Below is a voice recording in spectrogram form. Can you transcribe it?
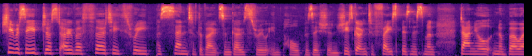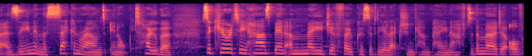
She received just over 33% of the votes and goes through in pole position. She's going to face businessman Daniel Noboa Azin in the second round in October. Security has been a major focus of the election campaign after the murder of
